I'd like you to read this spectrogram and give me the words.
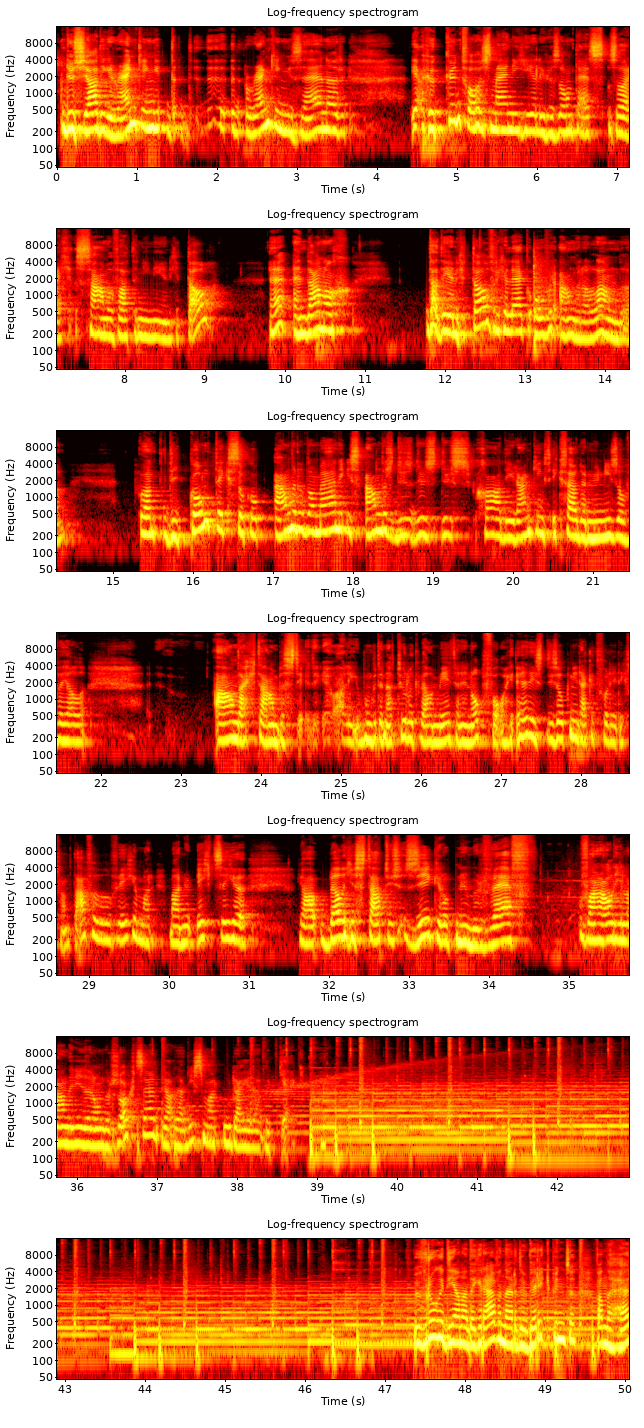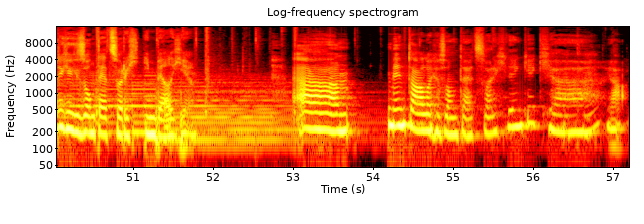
dus ja, die ranking, de, ranking zijn er ja, je kunt volgens mij niet hele gezondheidszorg samenvatten in één getal. Hè? En dan nog dat één getal vergelijken over andere landen. Want die context ook op andere domeinen is anders. Dus, dus, dus ga die rankings... Ik zou er nu niet zoveel aandacht aan besteden. we moeten natuurlijk wel meten en opvolgen. Hè. Het, is, ook niet dat ik het volledig van tafel wil vegen, maar, maar nu echt zeggen ja, België staat dus zeker op nummer 5 van al die landen die er onderzocht zijn. Ja, dat is maar hoe dat je dat bekijkt. We vroegen Diana de Graven naar de werkpunten van de huidige gezondheidszorg in België. Uh, mentale gezondheidszorg, denk ik. Uh, ja.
